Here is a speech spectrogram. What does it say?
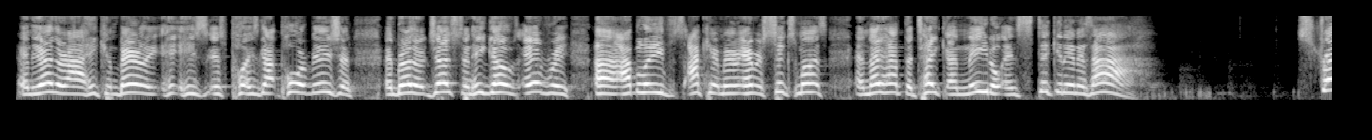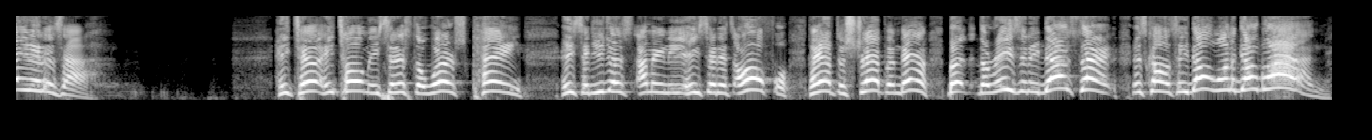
and the other eye he can barely. He, he's he's got poor vision. And Brother Justin, he goes every uh, I believe I can't remember every six months, and they have to take a needle and stick it in his eye, straight in his eye. He tell he told me he said it's the worst pain he said, You just, I mean, he, he, said, It's awful. They have to strap him down. But the reason he does that is because he don't want to go blind.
